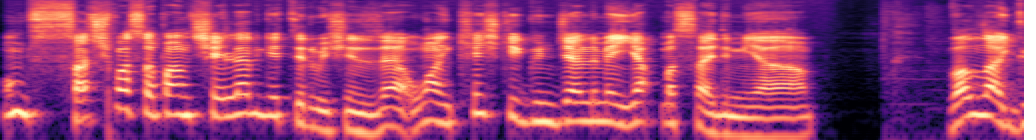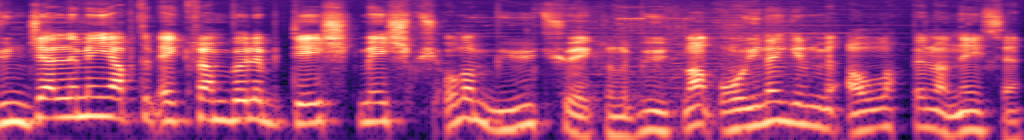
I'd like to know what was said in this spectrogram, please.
Oğlum saçma sapan şeyler getirmişsiniz ha. Ulan keşke güncellemeyi yapmasaydım ya. Vallahi güncellemeyi yaptım. Ekran böyle bir değişik meşik şey. Oğlum büyüt şu ekranı büyüt. Lan oyuna girme. Allah belanı neyse.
